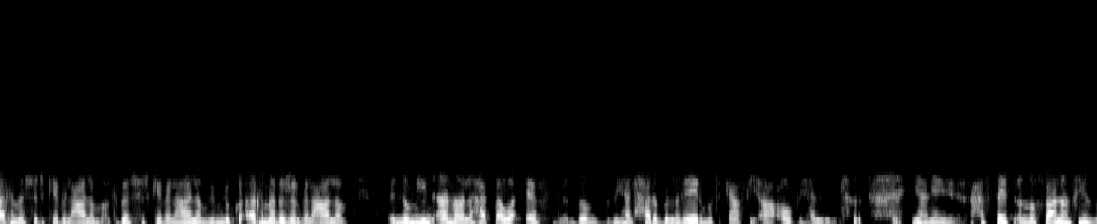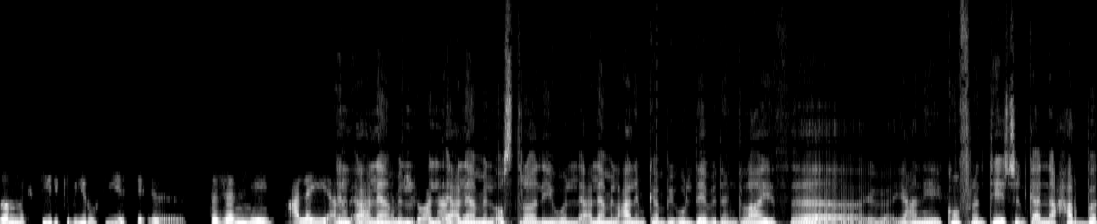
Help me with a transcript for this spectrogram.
أغنى شركة بالعالم وأكبر شركة بالعالم بيملكوا أغنى رجل بالعالم. إنه مين أنا لحتى أوقف ضد بهالحرب الغير متكافئة أو بهال يعني حسيت إنه فعلا في ظلم كثير كبير وفي تجني علي. أنا الإعلام الإعلام الأسترالي والإعلام العالم كان بيقول David and Goliath آه، يعني confrontation كأنها حرب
